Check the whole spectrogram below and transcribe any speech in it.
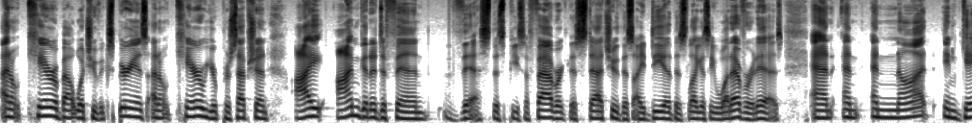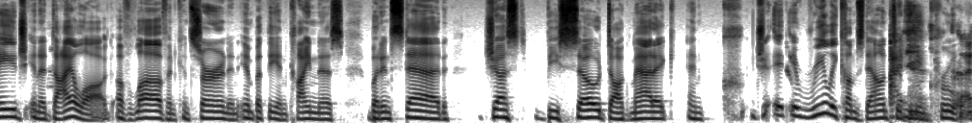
I don't care about what you've experienced. I don't care your perception. I, I'm going to defend this, this piece of fabric, this statue, this idea, this legacy, whatever it is, and and and not engage in a dialogue of love and concern and empathy and kindness, but instead just be so dogmatic and it, it really comes down to being cruel.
